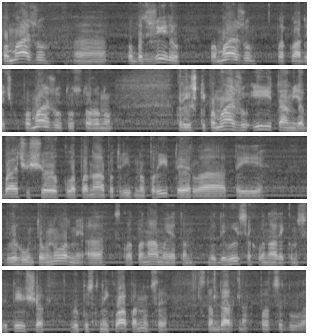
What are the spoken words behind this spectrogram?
помажу, е, обезжирю, помажу прокладочку помажу, ту сторону кришки помажу, і там я бачу, що клапана потрібно притирати. Двигун то в нормі, а з клапанами я там додивився, хвонариком світив, що випускний клапан, ну це стандартна процедура.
